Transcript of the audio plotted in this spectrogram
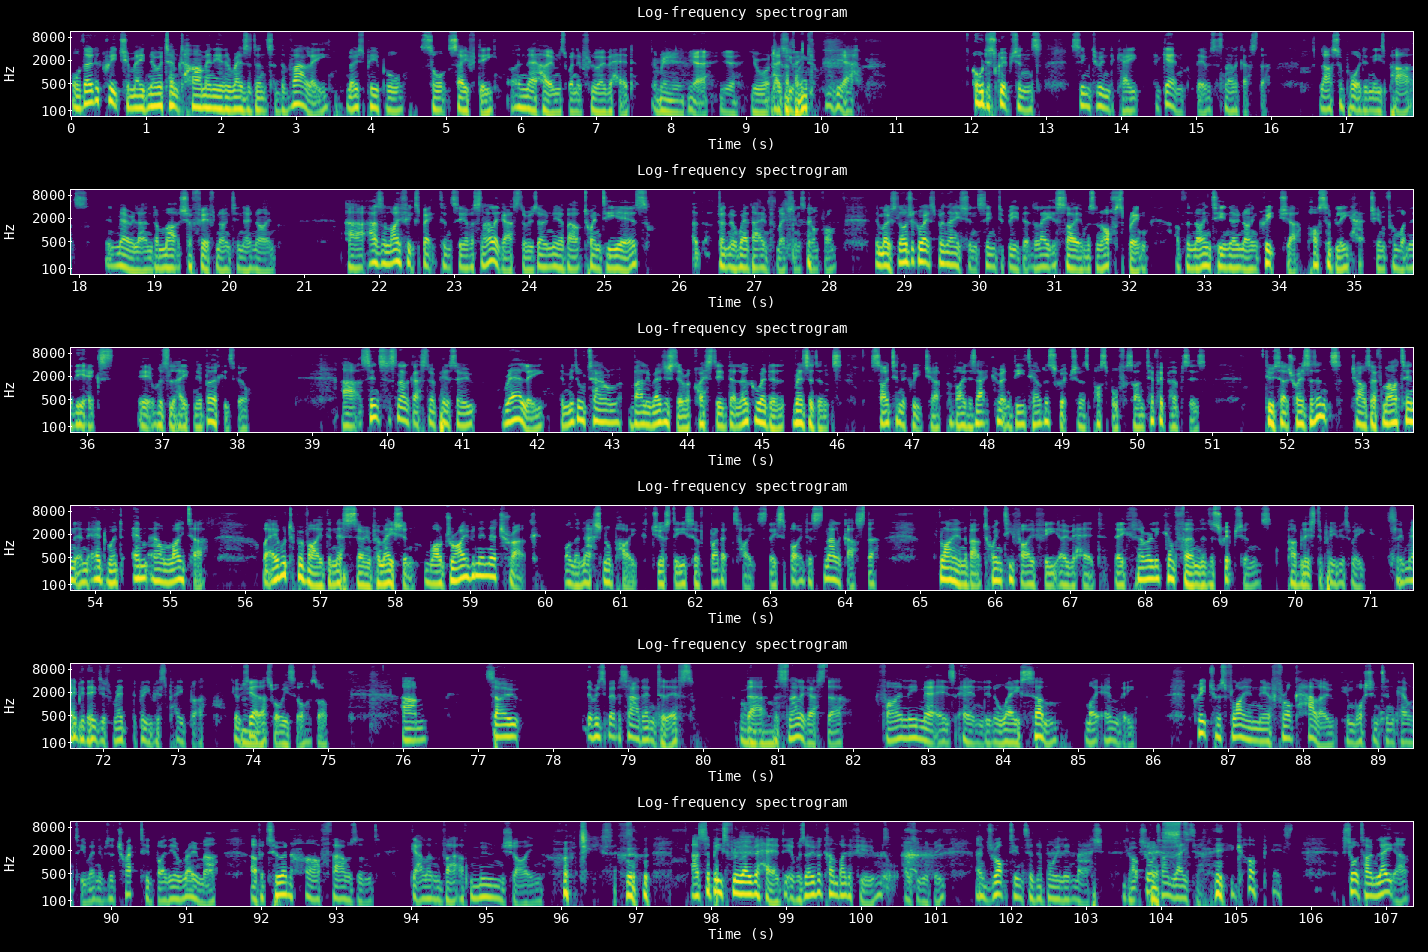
Although the creature made no attempt to harm any of the residents of the valley, most people sought safety in their homes when it flew overhead. I mean, yeah, yeah, you would. As I you think. would. Yeah. All descriptions seem to indicate, again, there was a Snallygaster, last reported in these parts in Maryland on March the 5th, 1909. Uh, as the life expectancy of a Snallygaster is only about 20 years, I don't know where that information has come from. The most logical explanation seemed to be that the latest sighting was an offspring of the 1909 creature, possibly hatching from one of the eggs it was laid near Burkittsville. Uh, since the Snallygaster appears so rarely, the Middletown Valley Register requested that local residents sighting the creature provide as accurate and detailed description as possible for scientific purposes. Two such residents, Charles F. Martin and Edward M. L. Leiter, were able to provide the necessary information. While driving in a truck on the National Pike just east of Braddock's Heights, they spotted a Snallygaster flying about 25 feet overhead. They thoroughly confirmed the descriptions published the previous week. So maybe they just read the previous paper. Goes, yeah, Mhm. that's what we saw as well. Um, so there is a bit of a sad end to this that Oh, the Snallygaster finally met its end in a way some might envy. The creature was flying near Frog Hollow in Washington County when it was attracted by the aroma of a two and a half thousand gallon vat of moonshine. oh, Jesus. As the beast flew overhead, it was overcome by the fumes, as you would be, and dropped into the boiling mash. You got A short pissed. time later, he got pissed. A short time later,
